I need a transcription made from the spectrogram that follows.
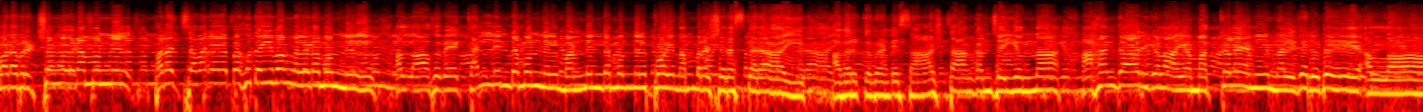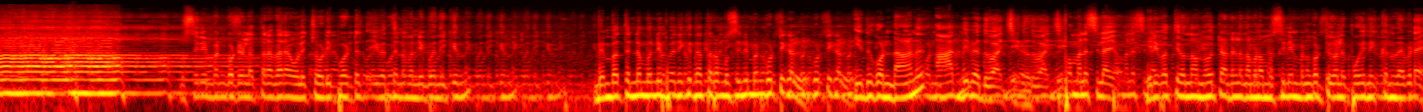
പടവൃക്ഷങ്ങളുടെ മുന്നിൽ പടച്ചവനെ ബഹുദൈവങ്ങളുടെ മുന്നിൽ അള്ളാഹുവെ കല്ലിന്റെ മുന്നിൽ മണ്ണിന്റെ മുന്നിൽ പോയി നമ്മുടെ ശിരസ്കരായി. അവർക്ക് വേണ്ടി സാഷ്ടാംഗം ചെയ്യുന്ന അഹങ്കാരികളായ മക്കളെ നീ നൽകരുതേ അല്ലാ. മുസ്ലിം പെൺകുട്ടികൾ എത്ര പേരെ ഒളിച്ചോടി പോയിട്ട് ദൈവത്തിന് മുന്നിൽ നിൽക്കുന്നു? ബിംബത്തിന്റെ മുന്നിൽ പോയി നിൽക്കുന്ന എത്ര മുസ്ലിം പെൺകുട്ടികൾ? ഇതുകൊണ്ടാണ് ആദ്യ ചെയ്തത് ഇപ്പൊ മനസ്സിലായോ? ഇരുപത്തിയൊന്നാം നൂറ്റാണ്ടിൽ നമ്മുടെ മുസ്ലിം പെൺകുട്ടികൾ പോയി നിൽക്കുന്നത് എവിടെ?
